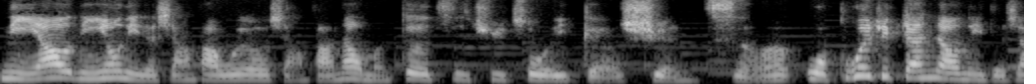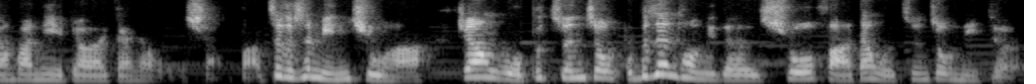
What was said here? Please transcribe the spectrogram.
你要你有你的想法，我有想法，那我们各自去做一个选择。我不会去干扰你的想法，你也不要来干扰我的想法，这个是民主啊。就像我不尊重，我不认同你的说法，但我尊重你的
